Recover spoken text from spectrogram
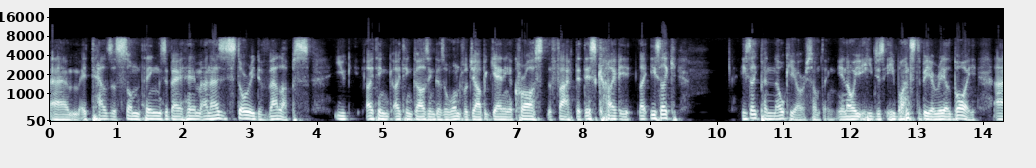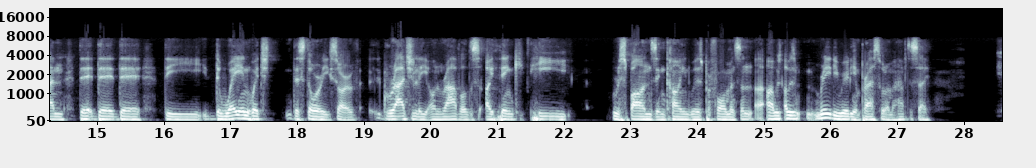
um it tells us some things about him. And as his story develops you i think i think gosling does a wonderful job of getting across the fact that this guy like he's like he's like Pinocchio or something. You know, he, he just he wants to be a real boy, and the the the the the way in which the story sort of gradually unravels, I think he responds in kind with his performance, and I was I was really really impressed with him. I have to say. Yeah,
